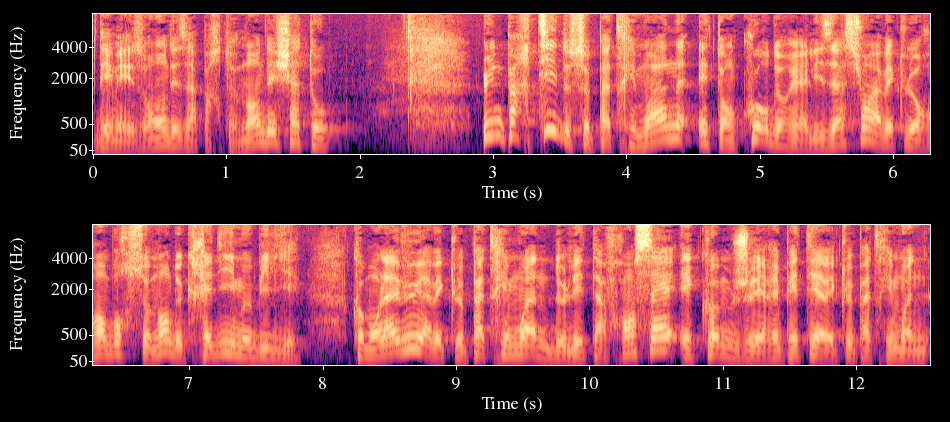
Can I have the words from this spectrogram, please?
des maisons, des appartements, des châteaux. Une partie de ce patrimoine est en cours de réalisation avec le remboursement de crédits immobiliers. Comme on l'a vu avec le patrimoine de l'État français et comme je l'ai répété avec le patrimoine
